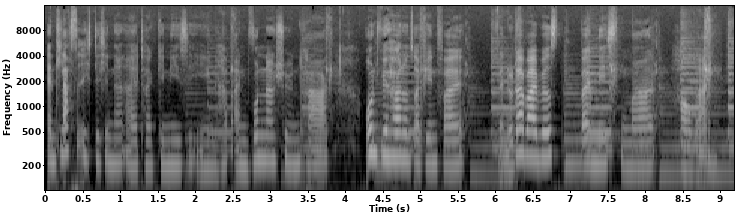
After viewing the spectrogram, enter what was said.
entlasse ich dich in deinen Alltag, genieße ihn, hab einen wunderschönen Tag und wir hören uns auf jeden Fall, wenn du dabei bist, beim nächsten Mal. Hau rein!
